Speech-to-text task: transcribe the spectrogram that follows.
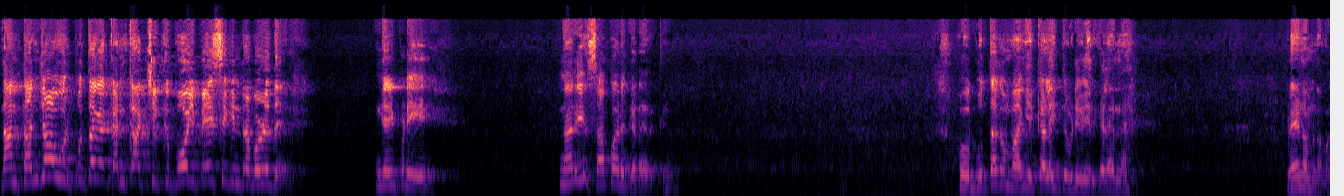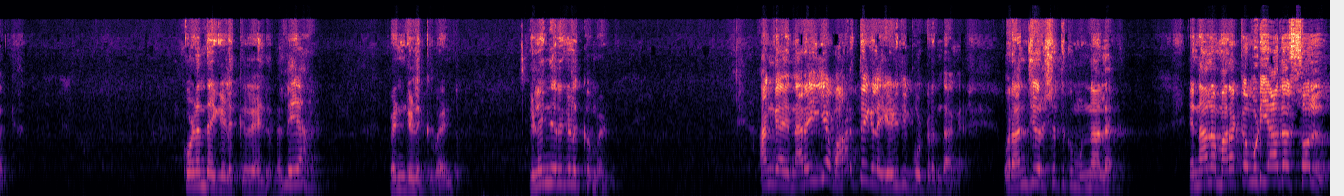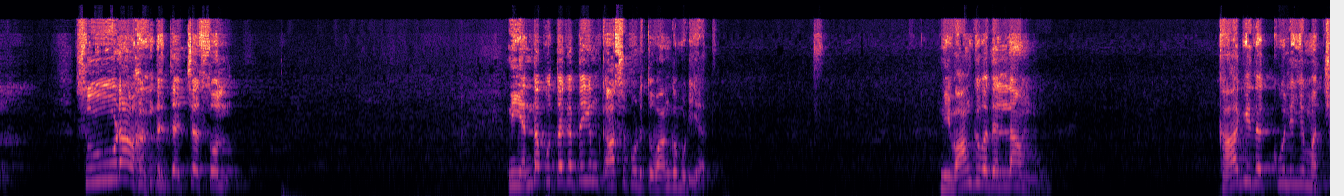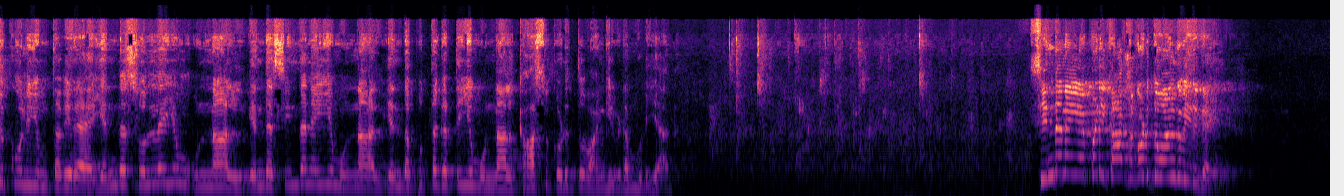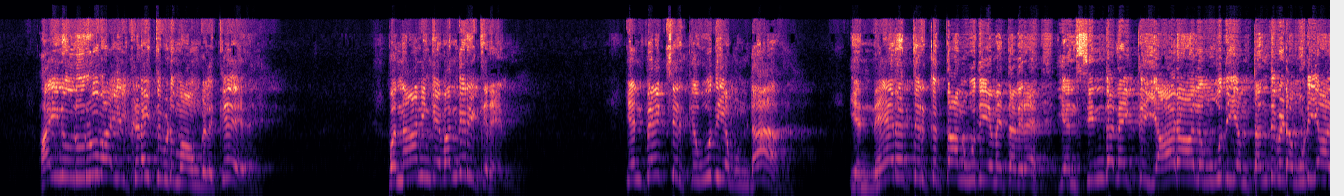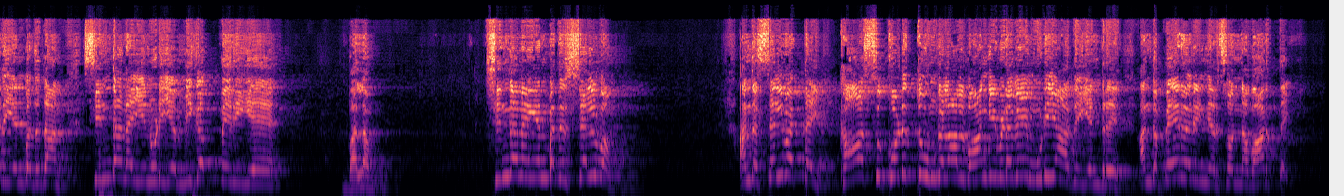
நான் தஞ்சாவூர் புத்தக கண்காட்சிக்கு போய் பேசுகின்ற பொழுது இங்க இப்படி நிறைய சாப்பாடு கடை இருக்கு. ஓ புத்தகம் வாங்கி கலைத்து விடுவீர்கள் என்ன? வேணும் நமக்கு. குழந்தைகளுக்கு வேண்டும் இல்லையா? பெண்களுக்கு வேண்டும் இளைஞர்களுக்கும் வேண்டும். அங்க நிறைய வார்த்தைகளை எழுதி போட்டிருந்தாங்க. ஒரு அஞ்சு வருஷத்துக்கு முன்னால. என்னால மறக்க முடியாத சொல் சூடா வந்து தச்ச சொல். நீ எந்த புத்தகத்தையும் காசு கொடுத்து வாங்க முடியாது. நீ வாங்குவதெல்லாம் காகித கூலியும் அச்சுக்கூலியும் தவிர எந்த சொல்லையும் உன்னால் எந்த சிந்தனையும் உன்னால் எந்த புத்தகத்தையும் உன்னால் காசு கொடுத்து வாங்கிவிட முடியாது. சிந்தனை எப்படி காசு கொடுத்து வாங்குவீர்கள்? ஐநூறு ரூபாயில் கிடைத்து விடுமா உங்களுக்கு? இப்ப நான் இங்கே வந்திருக்கிறேன். என் பேச்சிற்கு ஊதியம் உண்டா? என் நேரத்திற்குத்தான் ஊதியமே தவிர என் சிந்தனைக்கு யாராலும் ஊதியம் தந்துவிட முடியாது என்பதுதான் சிந்தனையினுடைய மிகப்பெரிய பலம். சிந்தனை என்பது செல்வம். அந்த செல்வத்தை காசு கொடுத்து உங்களால் வாங்கிவிடவே முடியாது என்று அந்த பேரறிஞர் சொன்ன வார்த்தை.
